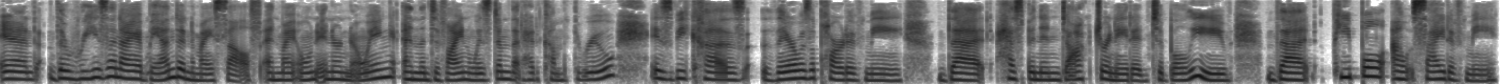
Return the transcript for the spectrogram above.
And the reason I abandoned myself and my own inner knowing and the divine wisdom that had come through is because there was a part of me that has been indoctrinated to believe that people outside of me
